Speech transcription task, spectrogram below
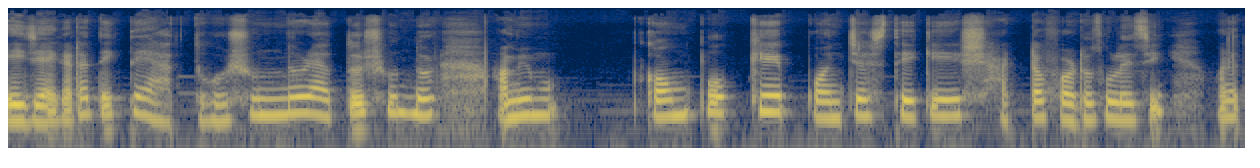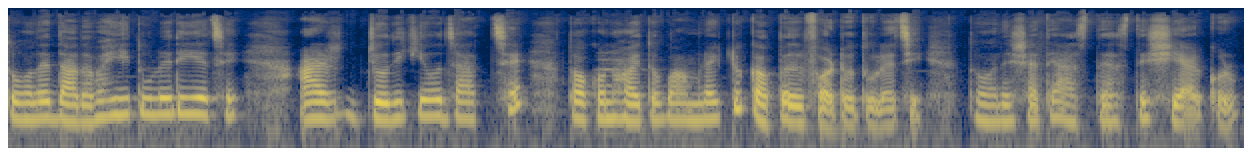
এই জায়গাটা দেখতে এত সুন্দর এত সুন্দর। আমি কমপক্ষে পঞ্চাশ থেকে ষাটটা ফটো তুলেছি। মানে তোমাদের দাদাভাই তুলে দিয়েছে। আর যদি কেউ যাচ্ছে, তখন হয়তো বা আমরা একটু কাপল ফটো তুলেছি। তোমাদের সাথে আস্তে আস্তে শেয়ার করব।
